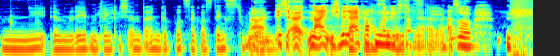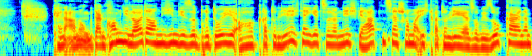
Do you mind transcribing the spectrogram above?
Nie im Leben denke ich an deinen Geburtstag. Was denkst du? Nein, denn? ich, äh, nein, ich will glaub, einfach nur nicht, dass, mehr also, keine Ahnung, dann kommen die Leute auch nicht in diese Bredouille, oh, gratuliere ich dir jetzt oder nicht? Wir hatten es ja schon mal, ich gratuliere ja sowieso keinem.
